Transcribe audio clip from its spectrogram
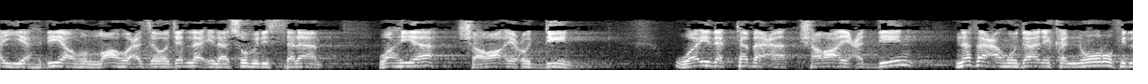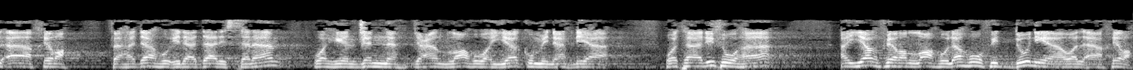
أن يهديه الله عز وجل إلى سبل السلام وهي شرائع الدين. وإذا اتبع شرائع الدين نفعه ذلك النور في الآخرة فهداه إلى دار السلام وهي الجنة. جعل الله وإياكم من أهلها. وثالثها أن يغفر الله له في الدنيا والآخرة.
